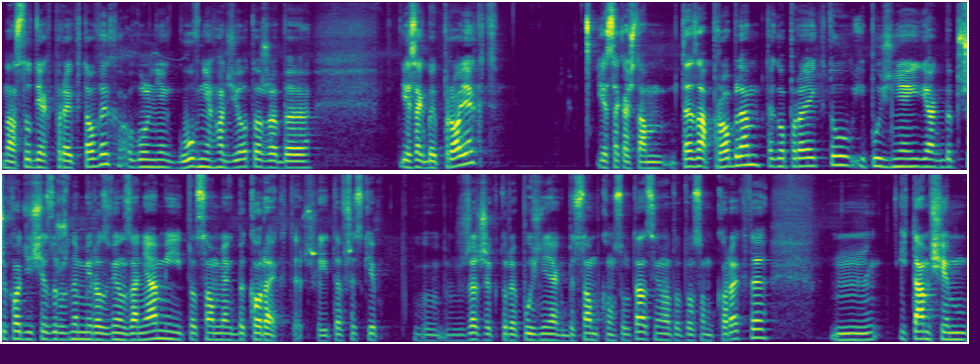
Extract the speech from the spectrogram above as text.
na studiach projektowych, ogólnie głównie chodzi o to, żeby jest jakby projekt, jest jakaś tam teza, problem tego projektu i później jakby przychodzi się z różnymi rozwiązaniami i to są jakby korekty, czyli te wszystkie rzeczy, które później jakby są konsultacje, no to to są korekty. Mm, i tam się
